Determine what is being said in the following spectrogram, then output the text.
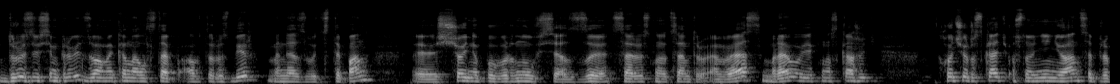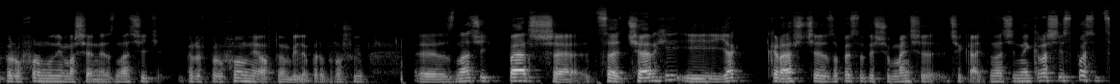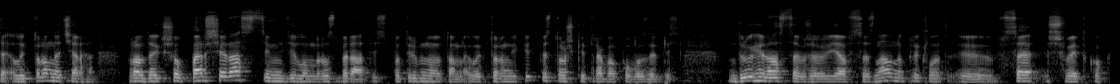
Друзі, всім привіт! З вами канал Степ Авторозбір. Мене звуть Степан. Е, Щойно повернувся з сервісного центру МВС, МРЕВО, як нас кажуть. Хочу розказати основні нюанси при переоформленні машини. Значить, при переоформленні автомобіля, перепрошую. Е, Значить, перше це черги і як краще записувати, щоб менше чекати. Значить, найкращий спосіб це електронна черга. Правда, якщо перший раз з цим ділом розбиратись, потрібно там електронний підпис, трошки треба повозитись. Другий раз це вже я все знав, наприклад, е, все швидко.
